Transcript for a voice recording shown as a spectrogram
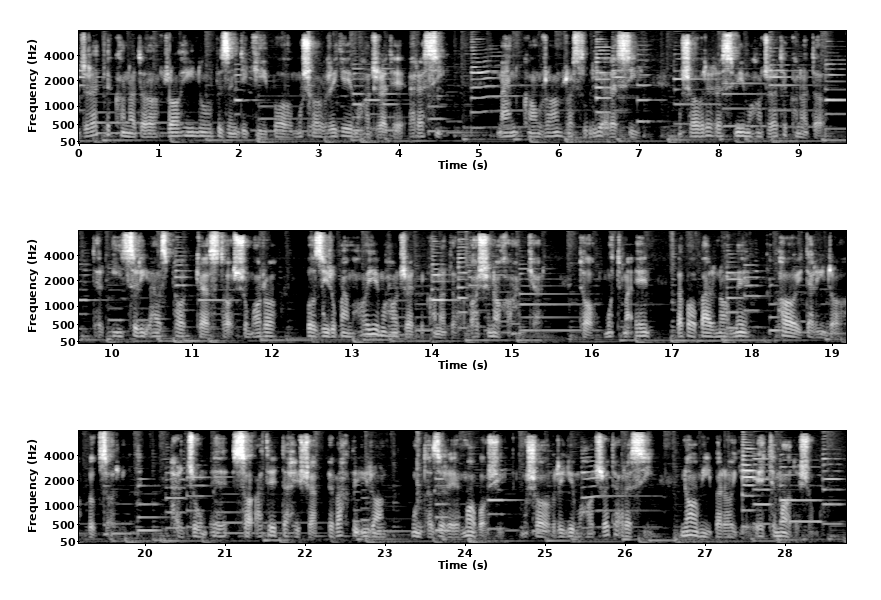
مهاجرت به کانادا راهی نو به زندگی با مشاوره مهاجرت عرسی. من کامران رسولی عرسی مشاور رسمی مهاجرت کانادا. در این سری از پادکست ها شما را با زیر و های مهاجرت به کانادا آشنا خواهم کرد تا مطمئن و با برنامه پای در این راه بگذارید. هر جمعه ساعت ده شب به وقت ایران منتظر ما باشید. مشاوره مهاجرت عرسی نامی برای اعتماد شما.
